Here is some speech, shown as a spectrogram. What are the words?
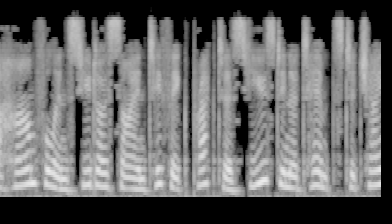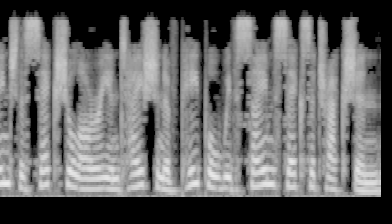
a harmful and pseudoscientific practice used in attempts to change the sexual orientation of people with same-sex attraction.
